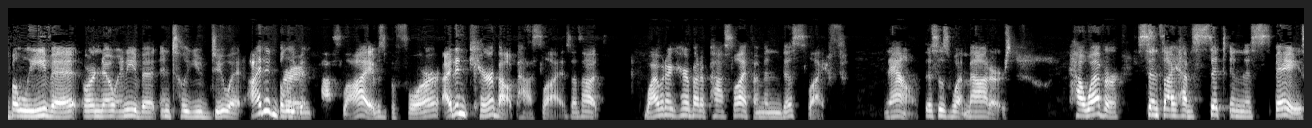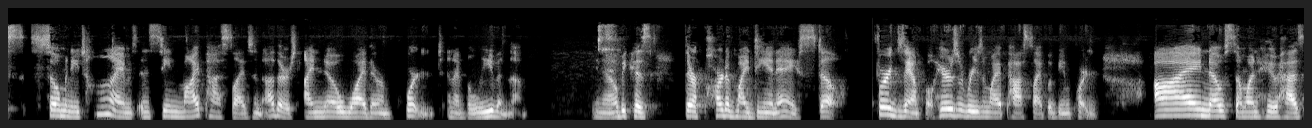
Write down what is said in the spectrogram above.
believe it or know any of it until you do it. I didn't believe Right. in past lives before. I didn't care about past lives. I thought, why would I care about a past life? I'm in this life now. This is what matters. However, since I have sit in this space so many times and seen my past lives and others, I know why they're important and I believe in them. You know, because they're part of my DNA still. For example, here's a reason why a past life would be important. I know someone who has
